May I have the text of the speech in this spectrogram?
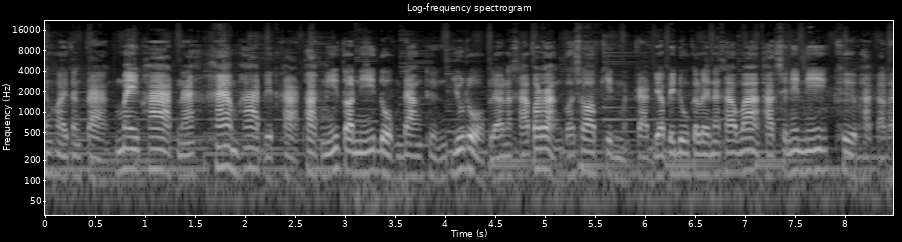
งหอยต่างๆ ไม่พลาดนะ ห้ามพลาดเด็ดขาดผักนี้ตอนนี้โด่งดังถึงยุโรปแล้วนะครับฝรั่งก็ชอบกินเหมือนกันเดี๋ยวไปดูกันเลยนะครับว่าผักชนิดนี้คือผักอะไร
